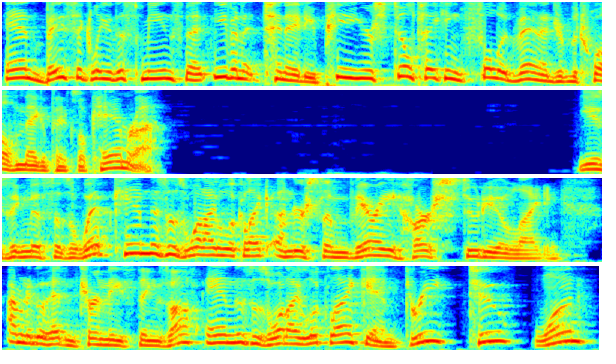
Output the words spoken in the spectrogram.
And basically, this means that even at 1080p, you're still taking full advantage of the 12 megapixel camera. Using this as a webcam, this is what I look like under some very harsh studio lighting. I'm going to go ahead and turn these things off, and this is what I look like in three, two, one.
